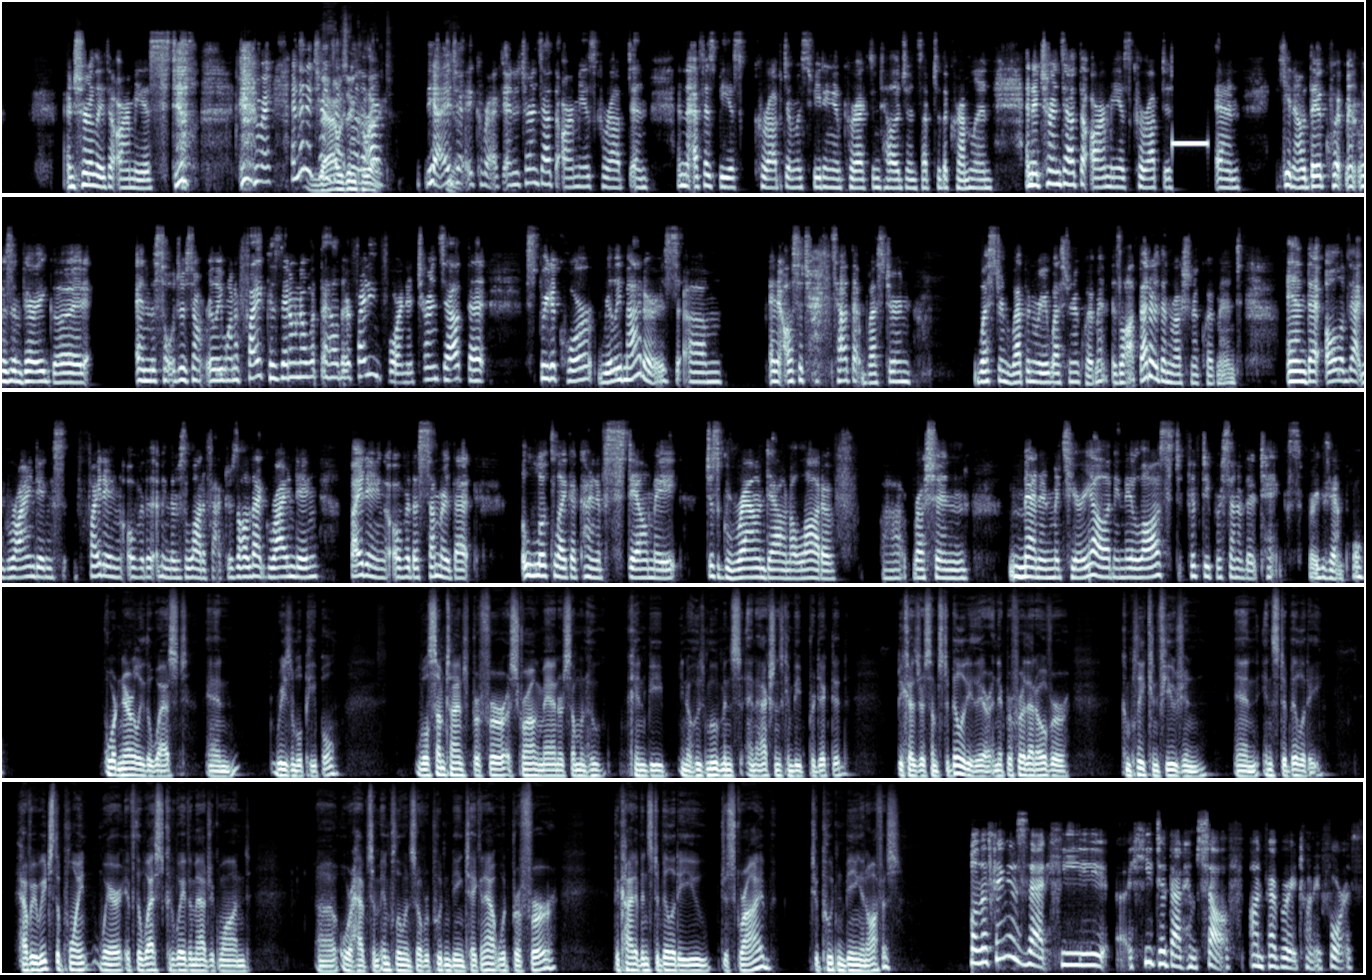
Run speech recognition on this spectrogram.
And surely the army is still right. And then it turns that out was incorrect. Yeah, it, yeah. correct. And it turns out the army is corrupt and and the FSB is corrupt and was feeding incorrect intelligence up to the Kremlin. And it turns out the army is corrupt as and you know, the equipment wasn't very good and the soldiers don't really want to fight because they don't know what the hell they're fighting for. And it turns out that esprit de corps really matters. Um, and it also turns out that Western Western weaponry, Western equipment is a lot better than Russian equipment. And that all of that grinding, fighting over the, I mean, there's a lot of factors, all that grinding, fighting over the summer that looked like a kind of stalemate, just ground down a lot of uh, Russian men and material. I mean, they lost 50% of their tanks, for example. Ordinarily, the West and reasonable people will sometimes prefer a strong man or someone who can be, you know, whose movements and actions can be predicted because there's some stability there. And they prefer that over complete confusion and instability. Have we reached the point where if the West could wave a magic wand uh, or have some influence over Putin being taken out, would prefer the kind of instability you describe to Putin being in office? Well, the thing is that he he did that himself on February 24th.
